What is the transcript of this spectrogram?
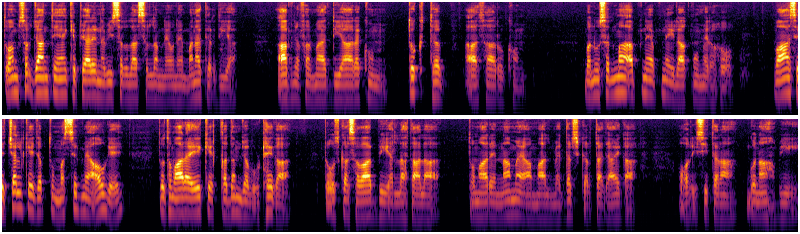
تو ہم سب جانتے ہیں کہ پیارے نبی صلی اللہ علیہ وسلم نے انہیں منع کر دیا۔ آپ نے فرمایا دیا رکھم تک تھب آثارکم بنو سلمہ اپنے اپنے علاقوں میں رہو۔ وہاں سے چل کے جب تم مسجد میں آؤ گے تو تمہارا ایک ایک قدم جب اٹھے گا تو اس کا ثواب بھی اللہ تعالیٰ تمہارے نام اعمال میں درج کرتا جائے گا اور اسی طرح گناہ بھی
